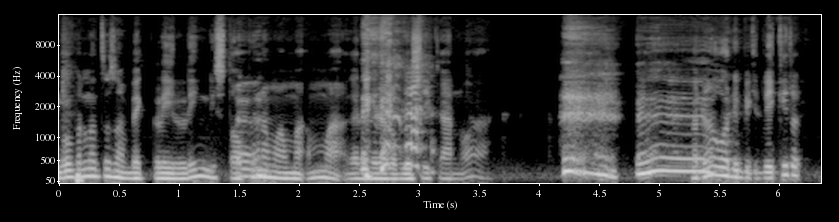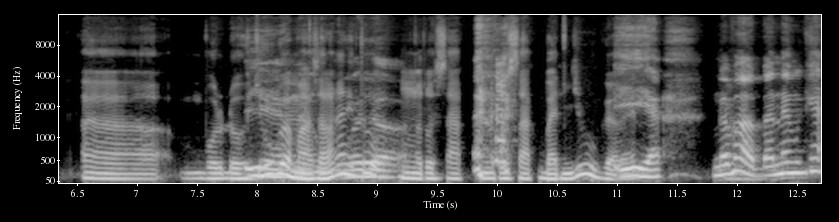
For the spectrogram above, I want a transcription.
gue pernah tuh sampai keliling di stopin Eh. sama emak-emak gara-gara keberisikan. Wah, padahal kalau dipikir-pikir eh bodoh Iya, juga masalah kan itu ngerusak ngerusak ban juga kan. Iya, nggak apa-apa namanya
